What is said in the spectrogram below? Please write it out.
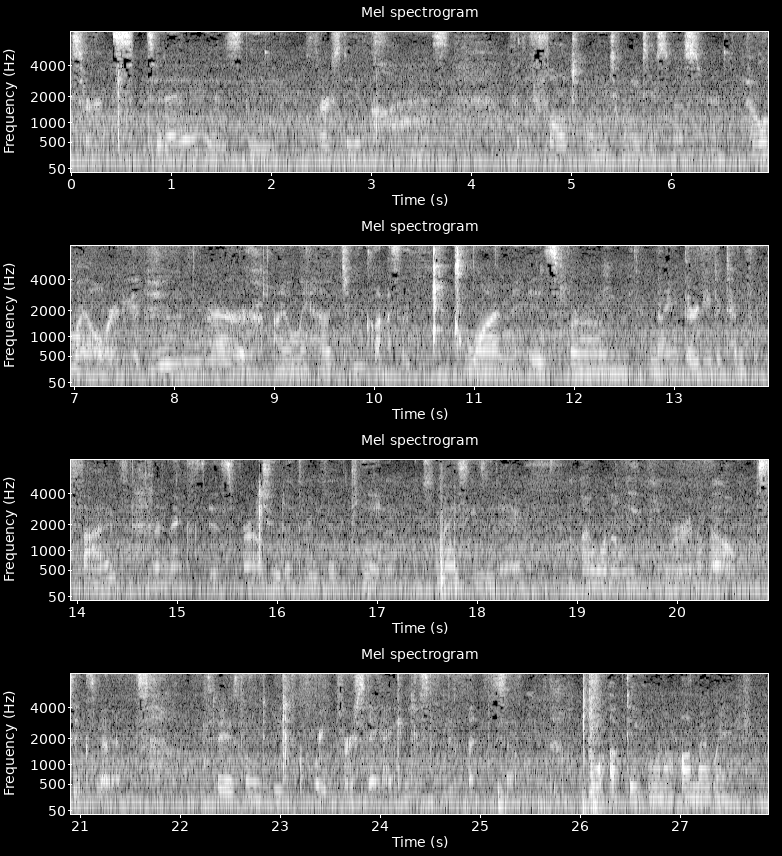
face hurts. Today is the first day of class for the fall 2022 semester. How am I already a junior? I only have two classes. One is from 9.30 to 10.45. The next is from 2 to 3.15. It's a nice easy day. I want to leave here in about six minutes. Today is going to be a great first day. I can just feel it. So I'll update you when I'm on my way.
